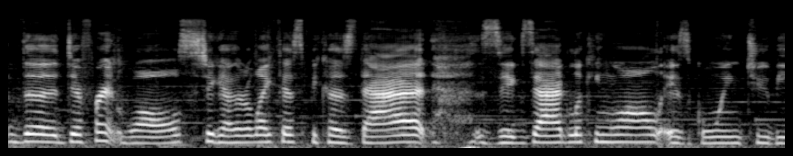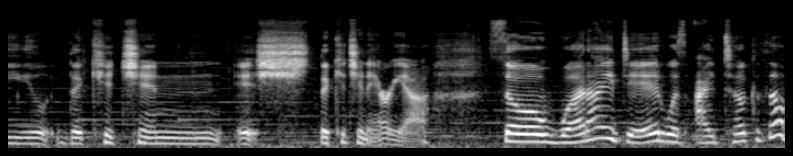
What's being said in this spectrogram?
the different walls together like this because that zigzag looking wall is going to be the kitchen-ish, the kitchen area. So what I did was I took the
